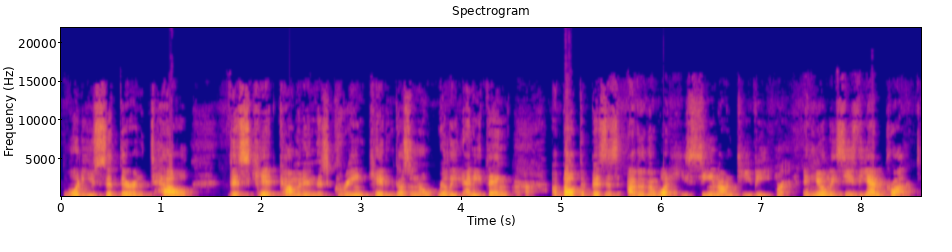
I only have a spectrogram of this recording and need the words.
What do you sit there and tell? This kid coming in, this green kid who doesn't know really anything Uh-huh. about the business other than what he's seen on TV. Right. And he only sees the end product.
